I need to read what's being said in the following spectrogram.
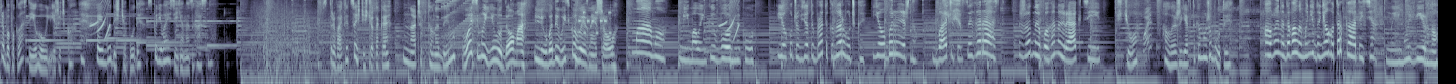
Треба покласти його у ліжечко. Ех, хай буде, що буде. Сподівайся, я не згасну. Стривайте, це ще що таке? Начебто не дим. Ось ми і удома. Люба, дивись, кого я знайшов. Мамо, Мій маленький вогнику. я хочу взяти братика на ручки. Я обережно. Бачите, все гаразд. Жодної поганої реакції. Що? Але ж як таке може бути? А ви не давали мені до нього торкатися. Неймовірно.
